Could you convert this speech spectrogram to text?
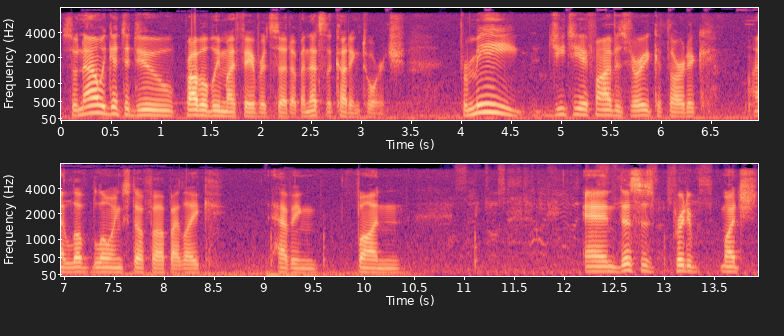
So now we get to do probably my favorite setup, and that's the cutting torch. For me, GTA 5 is very cathartic. I love blowing stuff up. I like having fun. And this is pretty much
